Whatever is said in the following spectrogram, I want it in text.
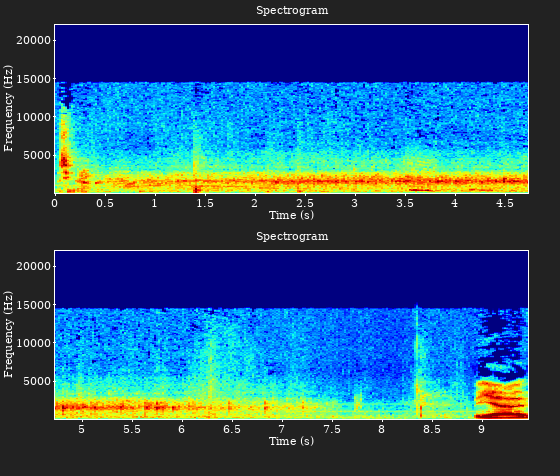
Excuse me. But yeah,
